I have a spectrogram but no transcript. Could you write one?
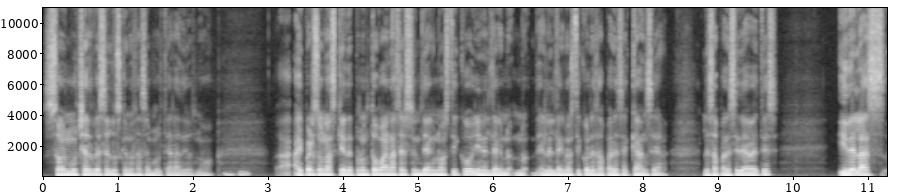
son muchas veces los que nos hacen voltear a Dios, ¿no? Hay personas que de pronto van a hacerse un diagnóstico y en el, en el diagnóstico les aparece cáncer, les aparece diabetes y de las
